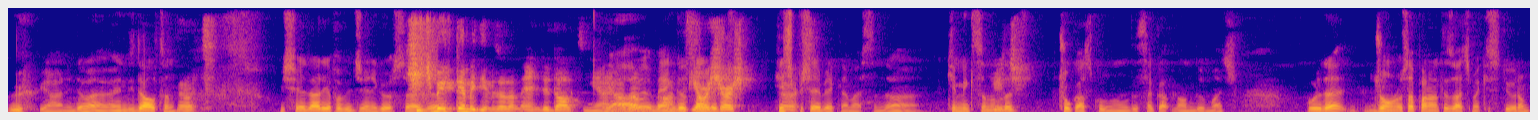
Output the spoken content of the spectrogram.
Üh yani değil mi? Andy Dalton Evet. Bir şeyler yapabileceğini gösterdi. Hiç beklemediğimiz adam Andy Dalton yani. Ya adam abi, Bengals'tan yavaş yavaş. Hiçbir Evet. şey beklemezsin değil mi? Kim Mixon'un da çok az kullanıldığı, sakatlandığı maç. Burada John Ross'a parantez açmak istiyorum.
